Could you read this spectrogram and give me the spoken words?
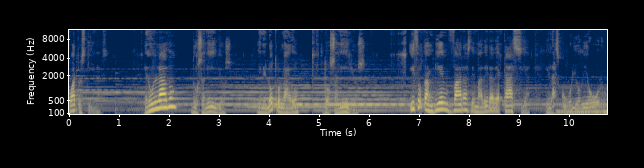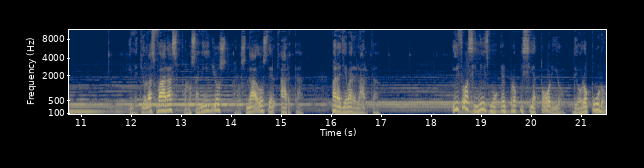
cuatro esquinas. En un lado, dos anillos, y en el otro lado, dos anillos. Hizo también varas de madera de acacia y las cubrió de oro. Y metió las varas por los anillos a los lados del arca para llevar el arca. Hizo asimismo el propiciatorio de oro puro,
